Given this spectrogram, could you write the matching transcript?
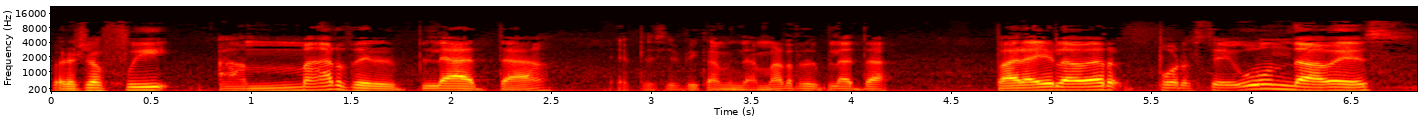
Pero yo fui a Mar del Plata, específicamente a Mar del Plata, para ir a ver por segunda vez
